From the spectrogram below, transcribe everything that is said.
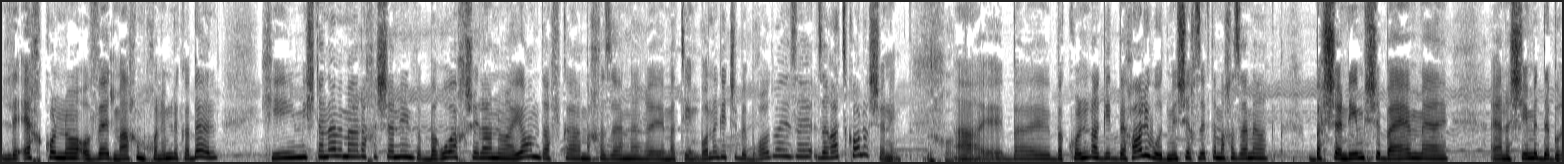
לאיך קולנוע עובד, מה אנחנו מוכנים לקבל, היא משתנה במהלך השנים, וברוח שלנו היום דווקא המחזמר אה, מתאים. בוא נגיד שבברודווי זה, זה רץ כל השנים. נכון. אה, בקולנוע, נגיד בהוליווד, מי שהחזיק את המחזמר בשנים שבהם אה, אנשים, מדבר,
